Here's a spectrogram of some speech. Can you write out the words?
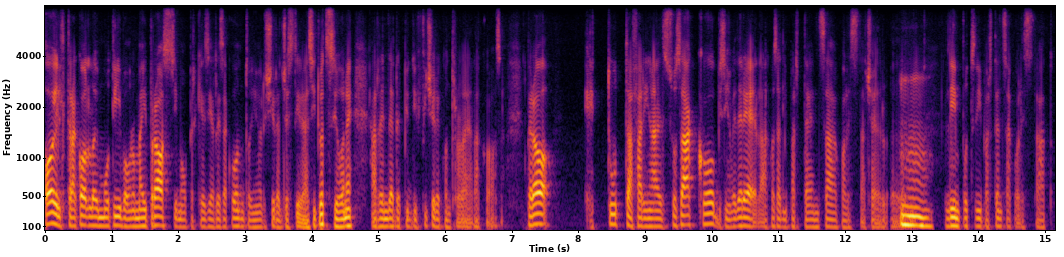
o il tracollo emotivo ormai prossimo perché si è resa conto di non riuscire a gestire la situazione, a renderle più difficile controllare la cosa. Però è tutta farina del suo sacco, bisogna vedere la cosa di partenza, qual è stato, cioè mm. l'input di partenza qual è stato.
